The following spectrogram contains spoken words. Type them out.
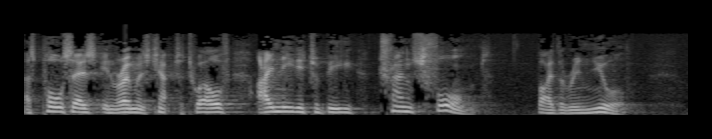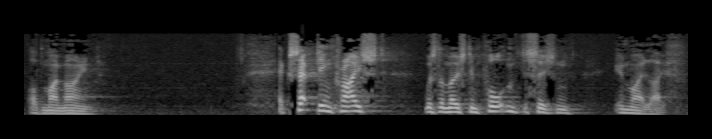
As Paul says in Romans chapter 12, I needed to be transformed by the renewal of my mind. Accepting Christ was the most important decision in my life.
